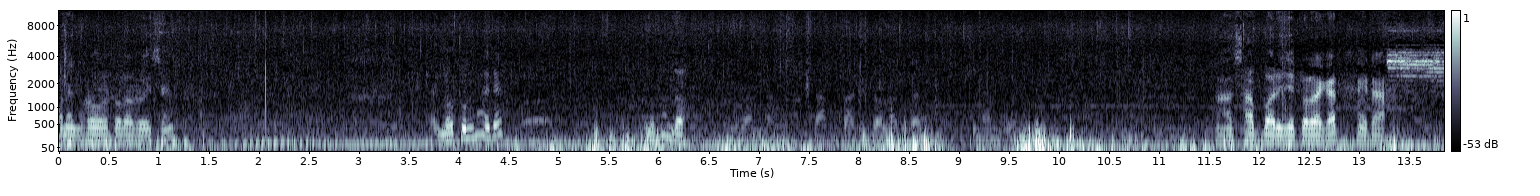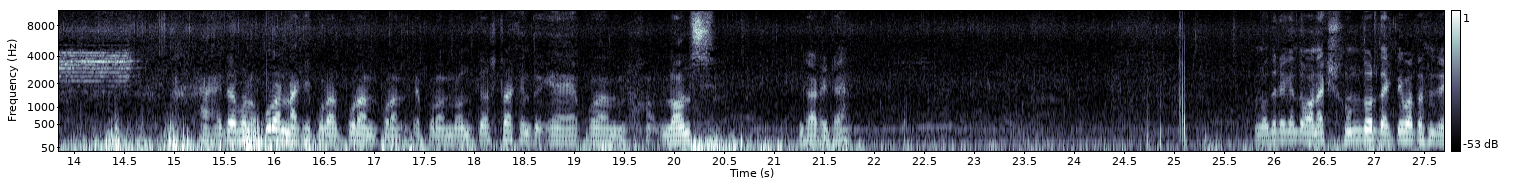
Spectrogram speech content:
অনেক বড় বড় ট্রলার রয়েছে। নতুন না এটা? নতুন দা সাববাড়ি যে ট্রলার ঘাট, এটা হ্যাঁ এটা বলো, পুরান নাকি? পুরান পুরান পুরান পুরান লঞ্চ গাছটা, কিন্তু পুরান লঞ্চ ঘাট এটা নদীটা কিন্তু অনেক সুন্দর দেখতে পাচ্ছেন, যে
